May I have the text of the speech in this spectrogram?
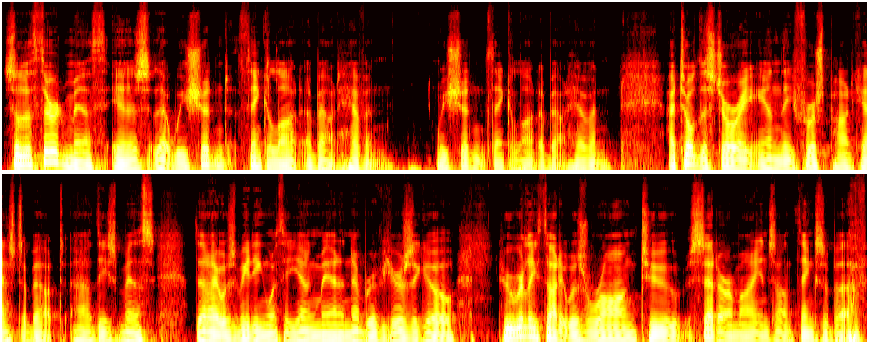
So the third myth is that we shouldn't think a lot about heaven. We shouldn't think a lot about heaven. I told the story in the first podcast about uh, these myths that I was meeting with a young man a number of years ago who really thought it was wrong to set our minds on things above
